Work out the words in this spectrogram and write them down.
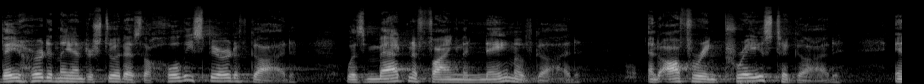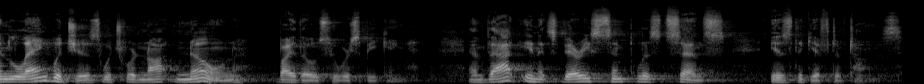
They heard and they understood as the Holy Spirit of God was magnifying the name of God and offering praise to God in languages which were not known by those who were speaking. And that, in its very simplest sense, is the gift of tongues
